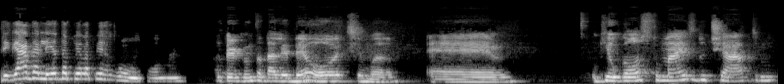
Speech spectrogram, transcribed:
Obrigada, Leda, pela pergunta. A pergunta da Leda é ótima. É... O que eu gosto mais do teatro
